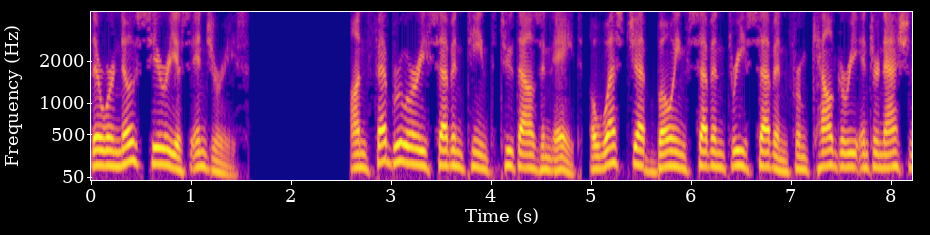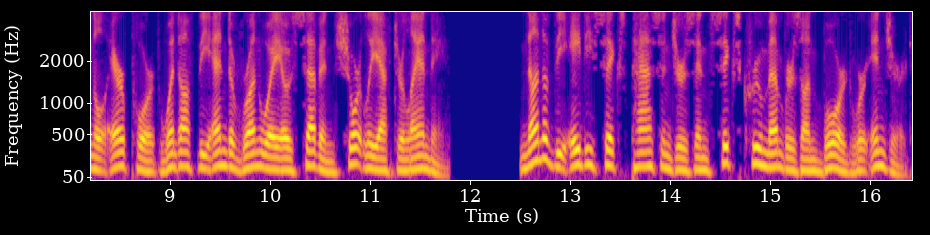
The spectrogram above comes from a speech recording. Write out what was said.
There were no serious injuries. On February 17, 2008, a WestJet Boeing 737 from Calgary International Airport went off the end of runway 07 shortly after landing. None of the 86 passengers and six crew members on board were injured.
